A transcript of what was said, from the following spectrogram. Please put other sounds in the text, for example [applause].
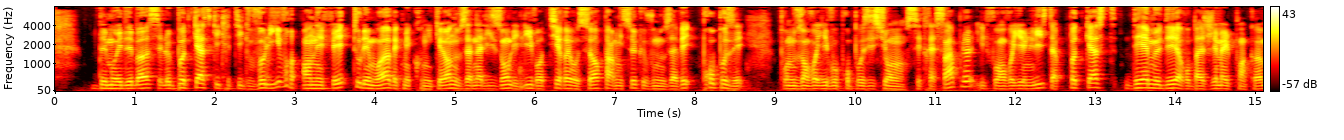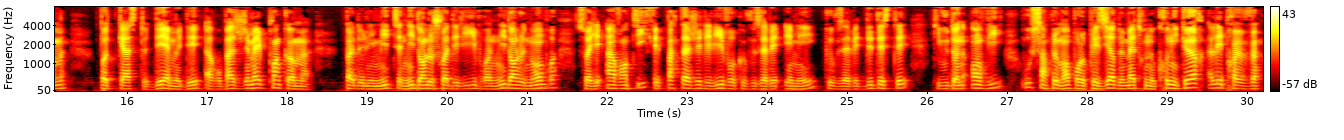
Démo et Débat, c'est le podcast qui critique vos livres. En effet, tous les mois, avec mes chroniqueurs, nous analysons les livres tirés au sort parmi ceux que vous nous avez proposés. Pour nous envoyer vos propositions, c'est très simple. Il faut envoyer une liste à podcastdmed.gmail.com podcastdmed.gmail.com Pas de limite, ni dans le choix des livres, ni dans le nombre. Soyez inventifs et partagez les livres que vous avez aimés, que vous avez détestés, qui vous donnent envie, ou simplement pour le plaisir de mettre nos chroniqueurs à l'épreuve.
